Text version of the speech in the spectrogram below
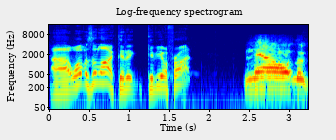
Uh, what was it like? Did it give you a fright? Now, look,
